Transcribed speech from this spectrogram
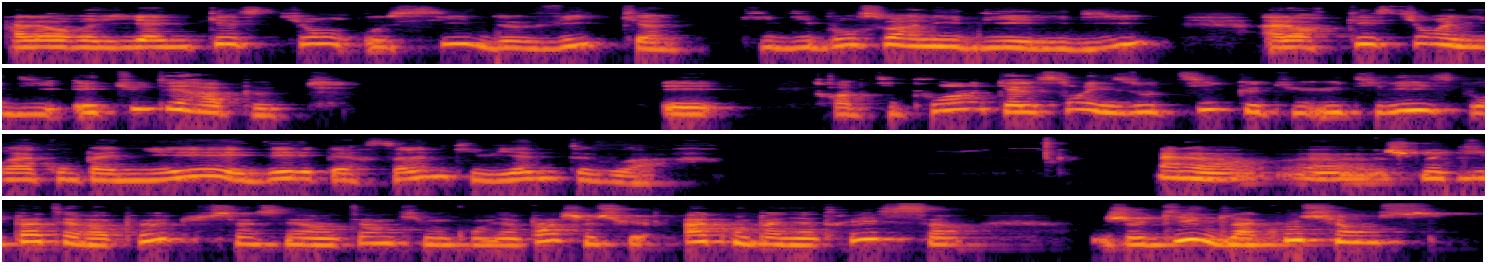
Alors, il y a une question aussi de Vic qui dit Bonsoir Lydie et Lydie. Alors, question à Lydie Es-tu thérapeute? Et Trois petits points. Quels sont les outils que tu utilises pour accompagner, aider les personnes qui viennent te voir? Alors, euh, je ne me dis pas thérapeute, ça c'est un terme qui ne me convient pas. Je suis accompagnatrice, je guide la conscience.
